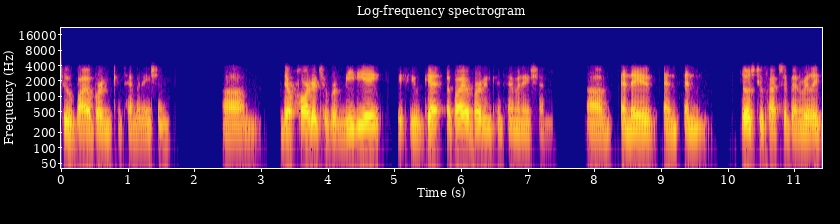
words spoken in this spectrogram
to bioburden contamination. Um, they're harder to remediate if you get a bioburden contamination. Um, and they and and those two facts have been really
